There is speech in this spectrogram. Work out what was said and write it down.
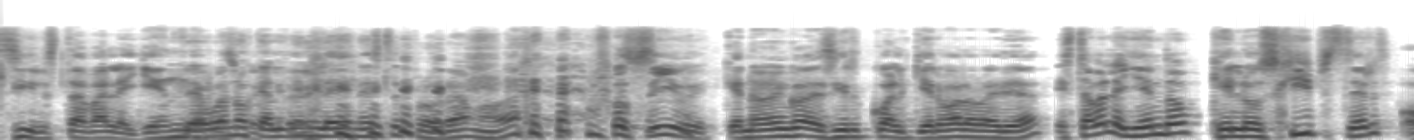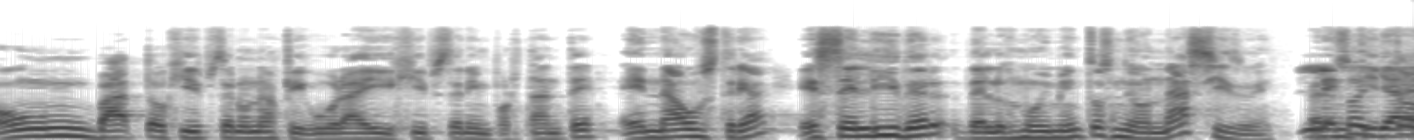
sí estaba leyendo. Qué bueno que alguien lee en este programa, ¿va? pues sí, que no vengo a decir cualquier barbaridad. Estaba leyendo que los hipsters, o un vato hipster, una figura ahí hipster importante, en Austria, es el líder de los movimientos neonazis, güey. Eso ya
